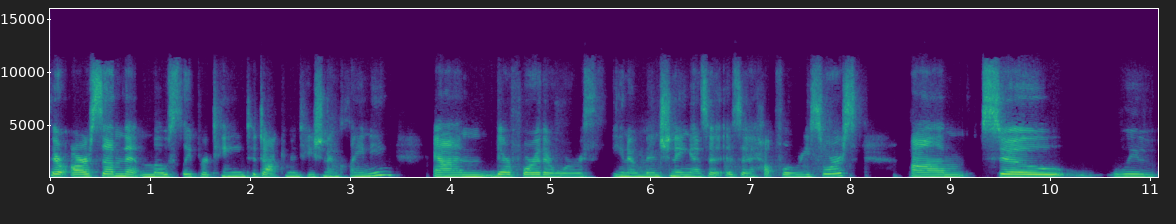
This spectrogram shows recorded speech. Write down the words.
there are some that mostly pertain to documentation and claiming, and therefore they're worth you know mentioning as a, as a helpful resource. Um, so we've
